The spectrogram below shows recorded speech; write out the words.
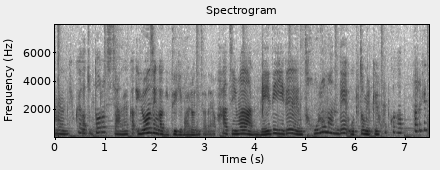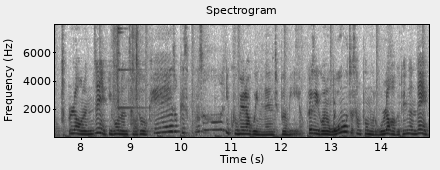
음, 효과가 좀 떨어지지 않을까? 이런 생각이 들기 마련이잖아요. 하지만 메디힐은 저렴한데 어쩜 이렇게 효과가 빠르게 쫙 올라오는지 이거는 저도 계속해서 꾸준히 구매를 하고 있는 제품이에요. 그래서 이거는 오모즈 상품으로 올라가기도 했는데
